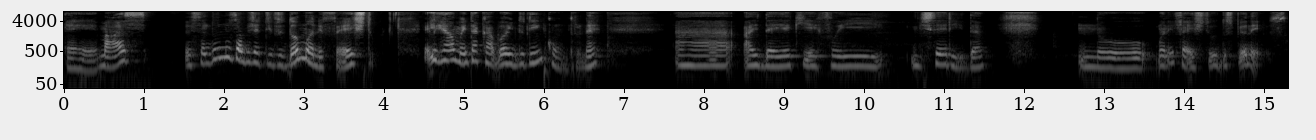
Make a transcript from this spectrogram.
É, mas pensando nos objetivos do manifesto, ele realmente acaba indo de encontro, né? A, a ideia que foi inserida no Manifesto dos Pioneiros.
